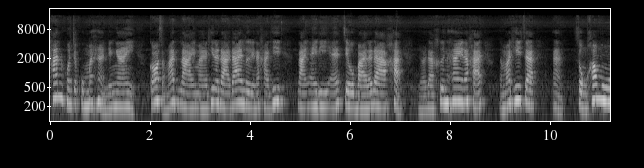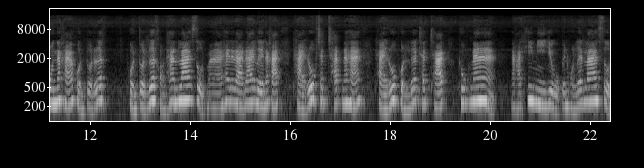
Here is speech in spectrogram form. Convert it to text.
ท่านควรจะคุมอาหารยังไง ก็สามารถไลน์มาที่ระดาได้เลยนะคะ ที่ Line ID at gel by ระดาค่ะเดี๋ยวระดาขึ้นให้นะคะ สามารถที่จะะส่งข้อมูลนะคะ ผลตรวจเลือดผลตรวจเลือดของท่านล่าสุดมาให้ระดาได้เลยนะคะ ถ่ายรูปชัดๆนะคะ ถ่ายรูปผลเลือดชัดๆ ทุกหน้า นะคะที่มีอยู่เป็นผลเลือดล่าสุด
